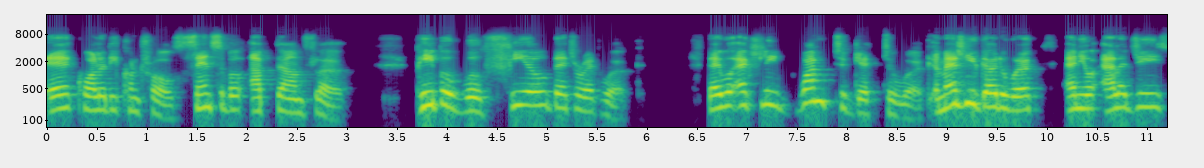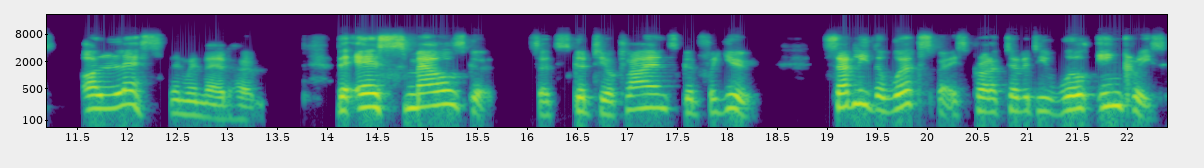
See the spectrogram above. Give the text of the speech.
air quality control, sensible up down flow, people will feel better at work. They will actually want to get to work. Imagine you go to work and your allergies are less than when they're at home. The air smells good, so it's good to your clients, good for you. Suddenly, the workspace productivity will increase.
